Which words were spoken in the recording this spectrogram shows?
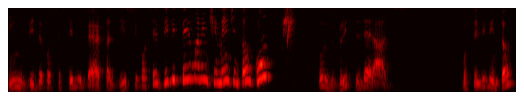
em vida você se liberta disso e você vive permanentemente então com os vritis zerados. Você vive então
